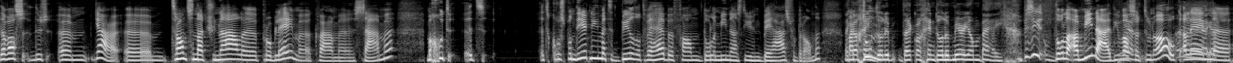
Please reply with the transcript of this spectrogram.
er was dus ehm, ja, ehm, transnationale problemen kwamen samen. Maar goed, het, het correspondeert niet met het beeld dat we hebben van Dolomina's die hun BH's verbranden. Daar, maar geen toen, dolle, daar kwam geen dolle Mirjam bij. Precies, of Dolle Amina, die was Ja. er toen ook. Alleen ja, ja. eh,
